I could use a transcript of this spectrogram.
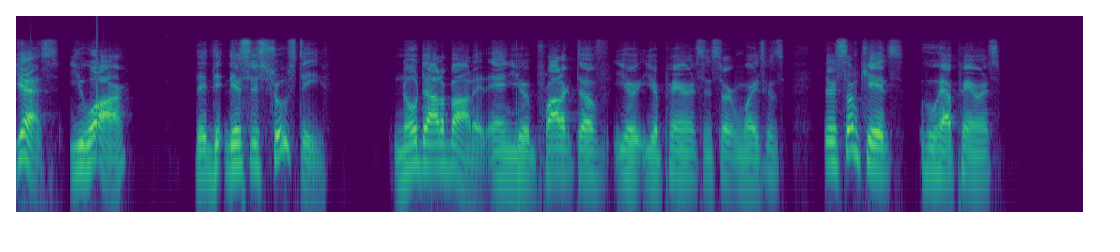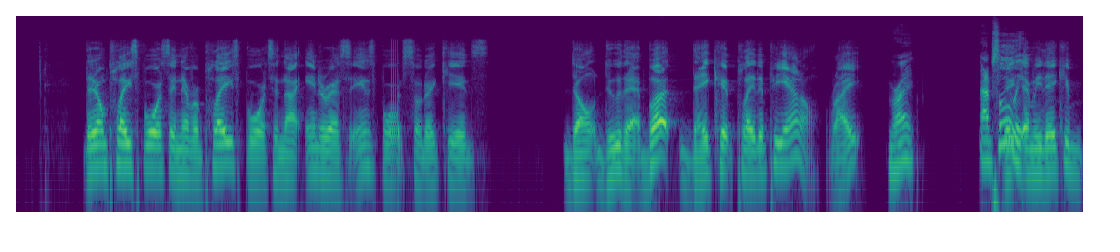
Yes, you are. Th- th- This is true, Steve. No doubt about it. And you're a product of your your parents in certain ways. Because there's some kids who have parents. They don't play sports. They never play sports. and not interested in sports. So their kids don't do that. But they could play the piano, right? Right. They- Absolutely. I mean, they could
